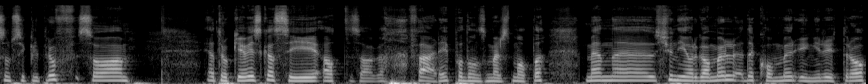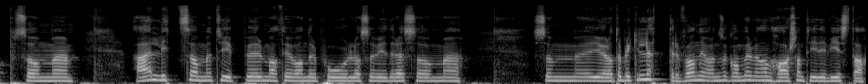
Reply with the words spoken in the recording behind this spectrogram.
som sykkelproff. Så jeg tror ikke vi skal si at sagaen er ferdig på noen som helst måte. Men uh, eh, 29 år gammel, det kommer yngre ryttere opp som uh, er litt samme typer, Mathieu van der Poel osv., som, uh, som gjør at det blir ikke lettere for han i årene som kommer, men han har samtidig vist, da,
